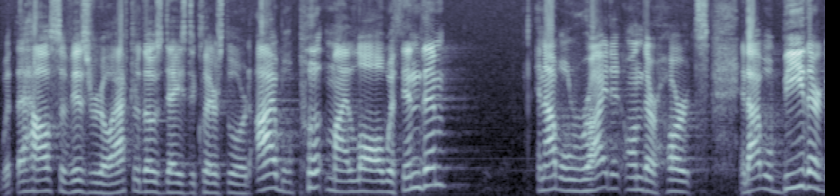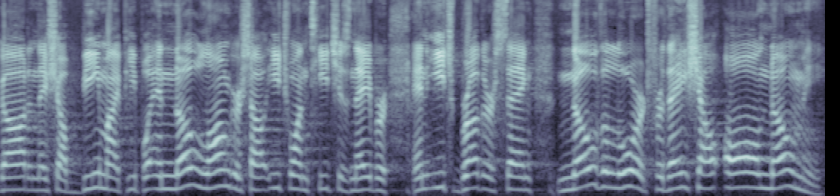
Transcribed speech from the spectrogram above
with the house of Israel after those days, declares the Lord. I will put my law within them, and I will write it on their hearts. And I will be their God, and they shall be my people. And no longer shall each one teach his neighbor and each brother, saying, Know the Lord, for they shall all know me.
